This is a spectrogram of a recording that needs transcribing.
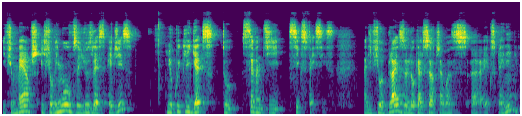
If you merge, if you remove the useless edges, you quickly get to 76 faces. And if you apply the local search I was uh, explaining,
